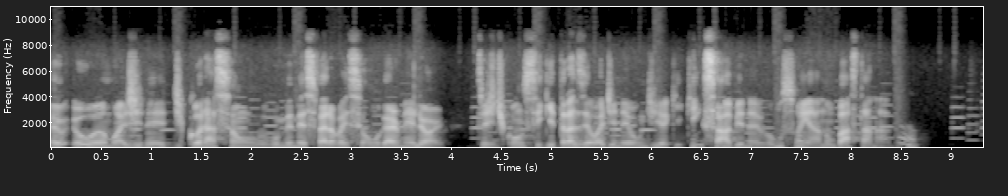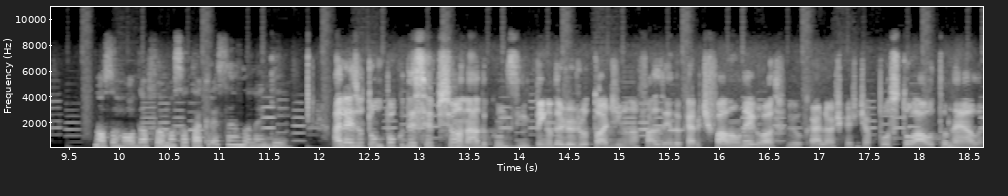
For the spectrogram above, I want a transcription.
Eu, eu amo a Adnet de coração. O Memesfera vai ser um lugar melhor se a gente conseguir trazer o Adnet um dia aqui. Quem sabe, né? Vamos sonhar, não basta nada. Nosso hall da fama só tá crescendo, né, Gui? Aliás, eu tô um pouco decepcionado com o desempenho da Jojo Todinho na Fazenda. Eu quero te falar um negócio, viu, Carla? Eu acho que a gente apostou alto nela.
